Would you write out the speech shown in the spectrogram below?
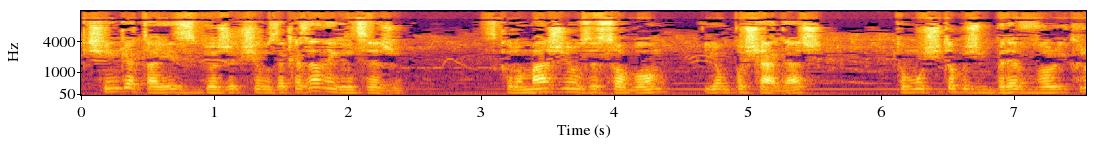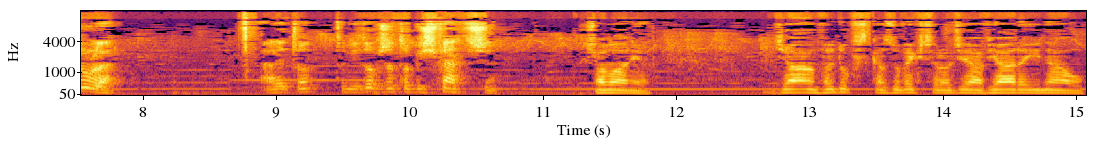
Księga ta jest w zbiorze ksiąg zakazanych rycerzu. Skoro masz ją ze sobą i ją posiadasz, to musi to być wbrew woli króla. Ale to, to niedobrze tobie świadczy. Szamanie, działam według wskazówek czarodzieja wiary i nauk.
